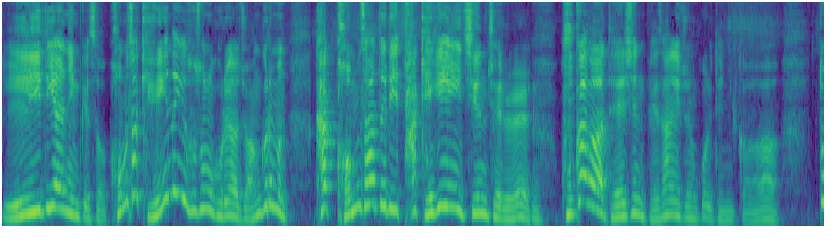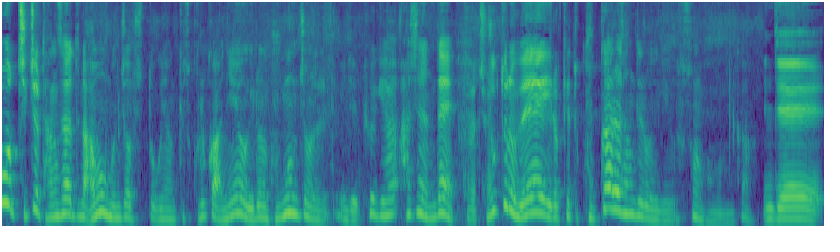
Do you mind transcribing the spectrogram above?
리디아님께서 검사 개인에게 소송을 걸어야죠. 안 그러면 각 검사들이 다 개개인이 지은 죄를 국가가 대신 배상해주는 꼴이 되니까 또 직접 당사자들은 아무 문제 없이 또 그냥 계속 그럴 거 아니에요. 이런 궁금증을 이제 표기하시는데 그렇죠. 유족들은 왜 이렇게 또 국가를 상대로 이게 소송을 건 겁니까? 이제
